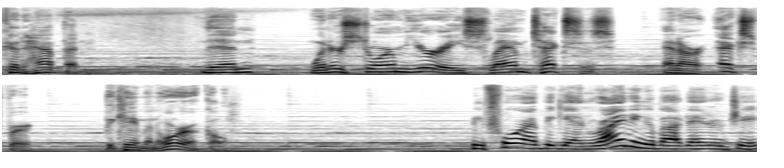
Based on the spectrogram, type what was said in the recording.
could happen. Then, Winter Storm Uri slammed Texas, and our expert became an oracle. Before I began writing about energy,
